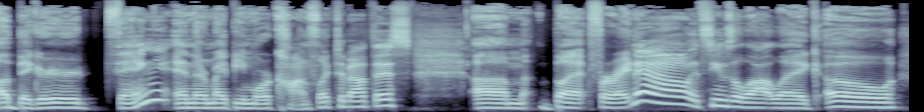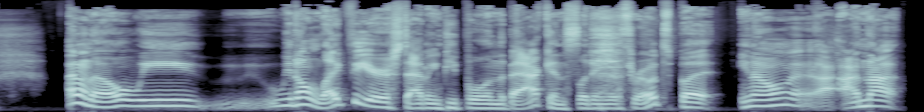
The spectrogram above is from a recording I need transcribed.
a bigger thing and there might be more conflict about this. Um, but for right now it seems a lot like oh I don't know. We we don't like that you're stabbing people in the back and slitting their throats, but you know, I, I'm not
